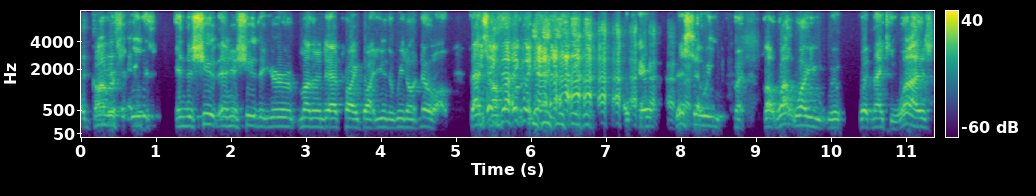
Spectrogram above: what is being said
Adidas. Converse Adidas in the shoe in the shoe that your mother and dad probably bought you that we don't know of. That's exactly. okay. This so we, but, but what were you, what Nike was,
